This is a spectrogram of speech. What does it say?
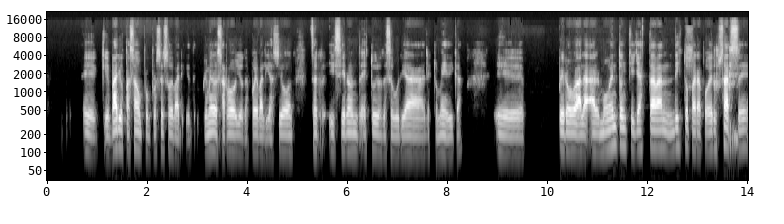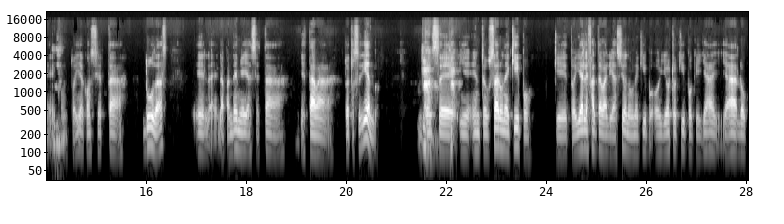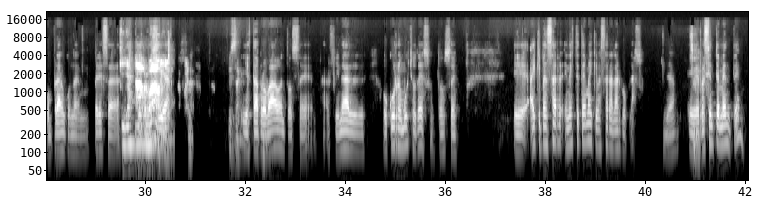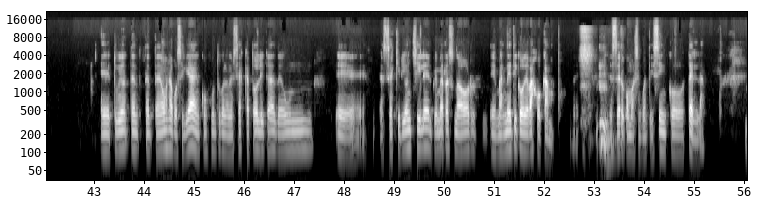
eh, que varios pasaron por un proceso de, primero desarrollo, después de validación, se hicieron estudios de seguridad electromédica, pero al momento en que ya estaban listos para poder usarse, todavía con ciertas dudas, la, la, pandemia ya se está, ya estaba retrocediendo. Entonces, Y entre usar un equipo que todavía le falta validación, un equipo y otro equipo que ya, ya lo compraron con una empresa. Que ya está aprobado. Ya, y está aprobado, entonces al final ocurre mucho de eso. Entonces, eh, hay que pensar en este tema, hay que pensar a largo plazo. ¿ya? Eh, recientemente eh, tuvimos, tenemos la posibilidad, en conjunto con la Universidad Católica, de un se adquirió en Chile el primer resonador eh, magnético de bajo campo, de, 0,55 mm. Tesla.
